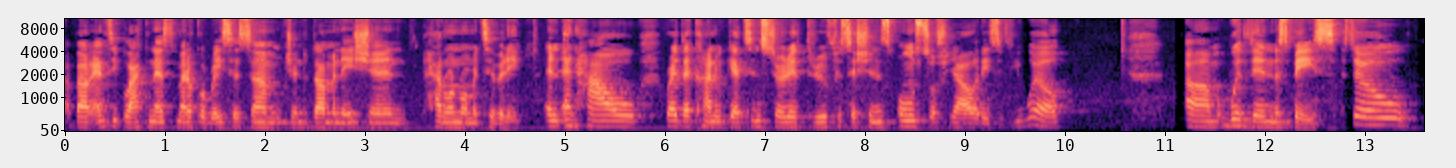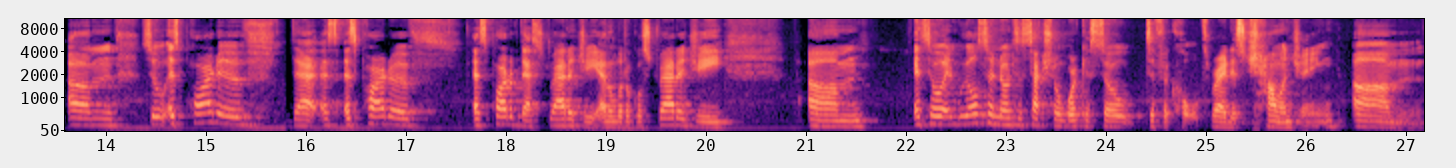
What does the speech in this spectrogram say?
about anti-blackness, medical racism, gender domination, heteronormativity, and, and how right that kind of gets inserted through physicians' own socialities, if you will. Um, within the space, so um, so as part of that, as, as part of as part of that strategy, analytical strategy, um, and so and we also know intersectional work is so difficult right? It's challenging um,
